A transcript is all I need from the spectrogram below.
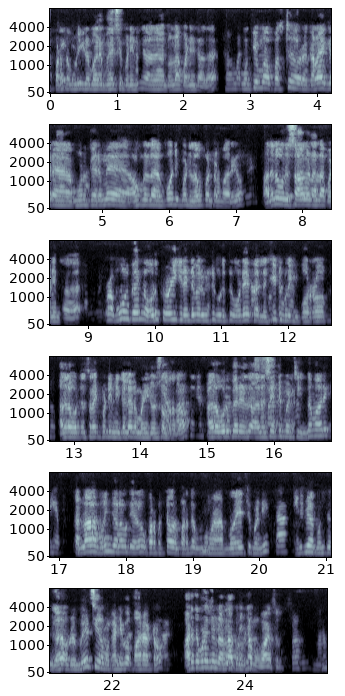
படத்தை முடிக்கிற மாதிரி முயற்சி பண்ணிருக்கு அதை நல்லா பண்ணிருக்காங்க. முக்கியமா ஃபர்ஸ்ட் ஒரு கலாய்க்கிற மூணு பேருமே அவங்கள போட்டி போட்டு லவ் பண்ற மாதிரியும் அதுல ஒரு சாங் நல்லா பண்ணிருக்காங்க. அப்புறம் மூணு பேர்ல ஒரு கோழிக்கு ரெண்டு பேர் விட்டு கொடுத்து ஒரே பேர்ல சீட்டு குளிக்கு போடுறோம். அதுல ஒருத்தர் செலக்ட் பண்ணி நீ கல்யாணம் பண்ணிட்டு சொல்றதும் அதுல ஒரு பேர் அதுல சென்டிமெண்ட்ஸ் இந்த மாதிரி தன்னால முடிஞ்ச அளவுக்கு ஏதோ பர்ஃபெக்டா ஒரு படத்தை முயற்சி பண்ணி அருமையா கொடுத்துருக்காரு. அவரோட முயற்சியை நம்ம கண்டிப்பா பாராட்டுறோம். அடுத்த படத்துக்கு நல்லா கொடுக்க நம்ம வாழ்த்துறோம்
